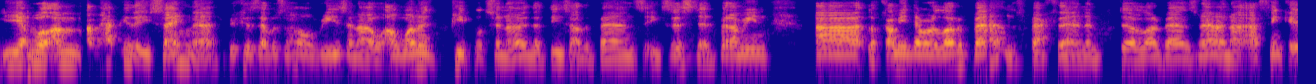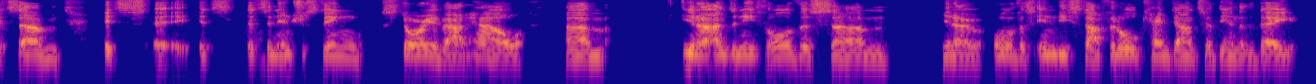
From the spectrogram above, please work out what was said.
Yeah, well, I'm I'm happy that you're saying that because that was the whole reason. I I wanted people to know that these other bands existed. But I mean, uh, look, I mean, there were a lot of bands back then, and there are a lot of bands now, and I, I think it's um, it's it's it's an interesting story about how um, you know, underneath all of this, um, you know, all of this indie stuff, it all came down to at the end of the day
